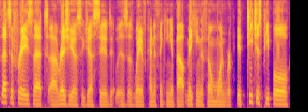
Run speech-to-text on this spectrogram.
that's a phrase that uh, Reggio suggested as a way of kind of thinking about making the film one where it teaches people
